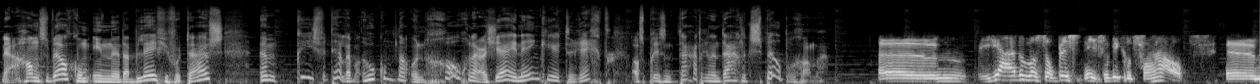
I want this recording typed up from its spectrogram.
Nou, Hans, welkom in uh, Daar Bleef Je Voor Thuis. Um, kun je eens vertellen, hoe komt nou een goochelaar als jij in één keer terecht als presentator in een dagelijks spelprogramma? Uh, ja, dat was toch best een ingewikkeld verhaal. Uh,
